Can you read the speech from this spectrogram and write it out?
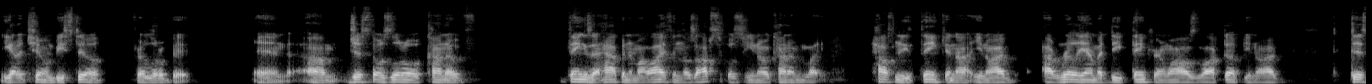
you gotta chill and be still for a little bit. And um, just those little kind of things that happen in my life and those obstacles, you know, kind of like helps me think. And I, you know, I really am a deep thinker. And while I was locked up, you know, I did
